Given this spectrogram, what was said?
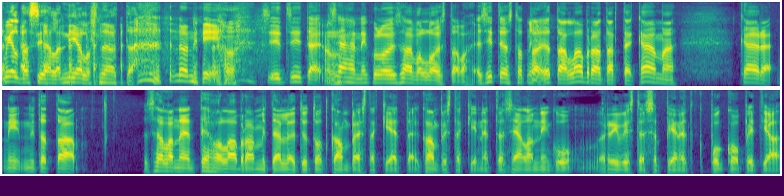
miltä siellä nielus näyttää. No niin, Siit, sitä, sehän niin olisi aivan loistava. Ja sitten jos tota, niin. jotain labraa tarvitsee käymään, käydä, niin, niin tota, sellainen teholabra, mitä löytyy tuolta kampistakin, että, kampistakin, että siellä on niinku rivistössä pienet kopit ja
